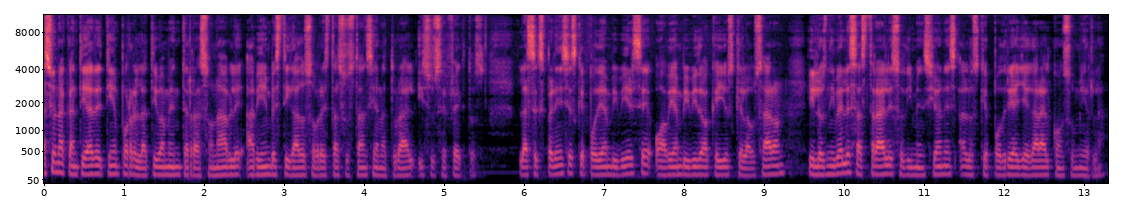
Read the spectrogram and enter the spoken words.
Hace una cantidad de tiempo relativamente razonable había investigado sobre esta sustancia natural y sus efectos, las experiencias que podían vivirse o habían vivido aquellos que la usaron y los niveles astrales o dimensiones a los que podría llegar al consumirla.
